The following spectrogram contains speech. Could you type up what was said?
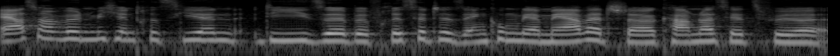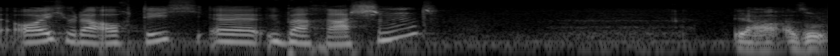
Erstmal würde mich interessieren, diese befristete Senkung der Mehrwertsteuer, kam das jetzt für euch oder auch dich äh, überraschend? Ja, also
